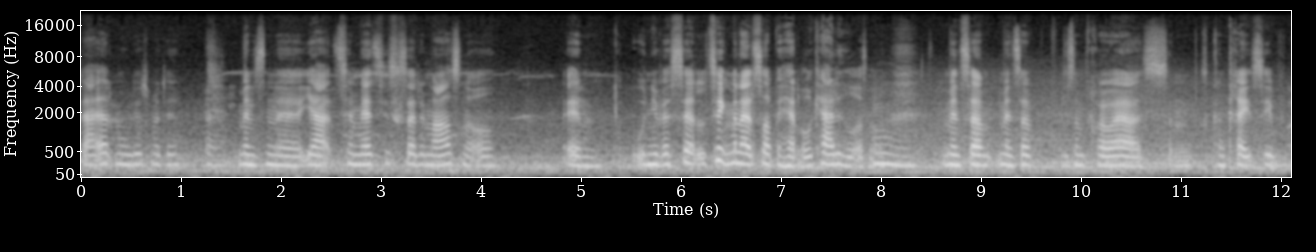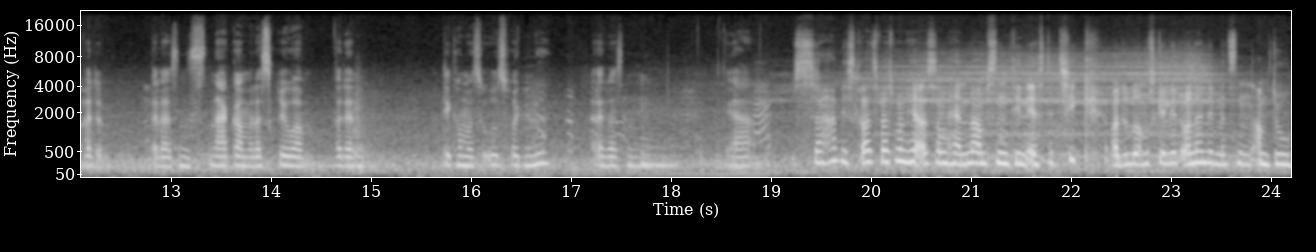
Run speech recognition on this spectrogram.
der er alt muligt med det. Ja. Men sådan, øh, ja, tematisk, så er det meget sådan noget øhm, universelle ting, man altid har behandlet, kærlighed og sådan noget. Mm. Men så, men så ligesom prøver jeg at sådan konkret se, hvad det, eller sådan snakke om, eller skrive om, hvordan det kommer til udtryk nu. Eller sådan, Mm. ja. Så har vi skrevet et spørgsmål her, som handler om sådan din æstetik, og det lyder måske lidt underligt, men sådan, om du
